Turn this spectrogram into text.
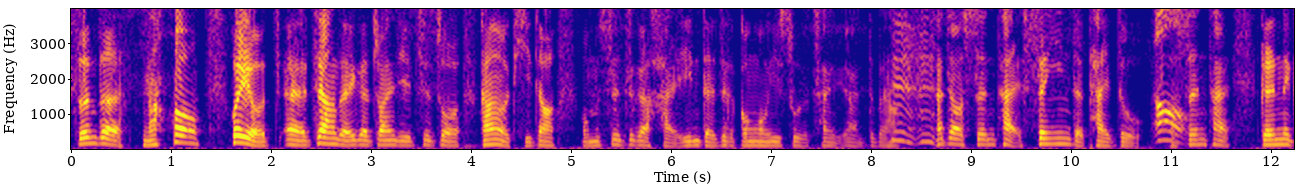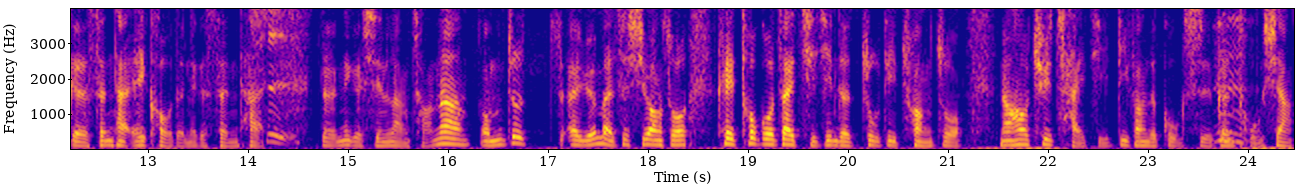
真的，然后会有呃这样的一个专辑制作，刚刚有提到，我们是这个海音的这个公共艺术的参与案，对不对？嗯嗯。它叫生态声音的态度哦，生态跟那个生态 echo 的那个生态是的那个新浪潮，那我们就。呃，原本是希望说可以透过在旗津的驻地创作，然后去采集地方的故事跟图像，嗯、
